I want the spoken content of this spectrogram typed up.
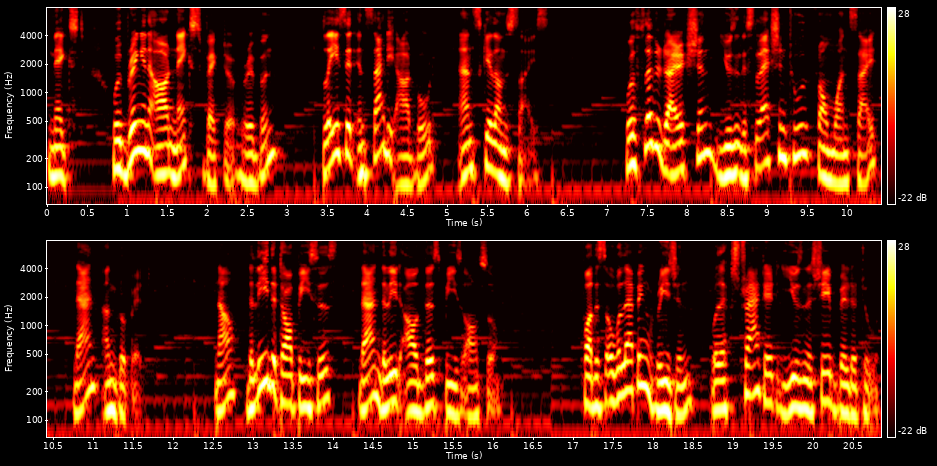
Next, we'll bring in our next vector, ribbon, place it inside the artboard and scale down the size. We'll flip the direction using the selection tool from one side, then ungroup it. Now delete the top pieces, then delete out this piece also. For this overlapping region, we'll extract it using the shape builder tool.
